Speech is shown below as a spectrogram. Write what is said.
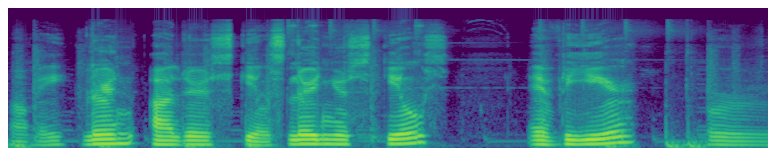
Okay? Learn other skills. Learn your skills every year or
